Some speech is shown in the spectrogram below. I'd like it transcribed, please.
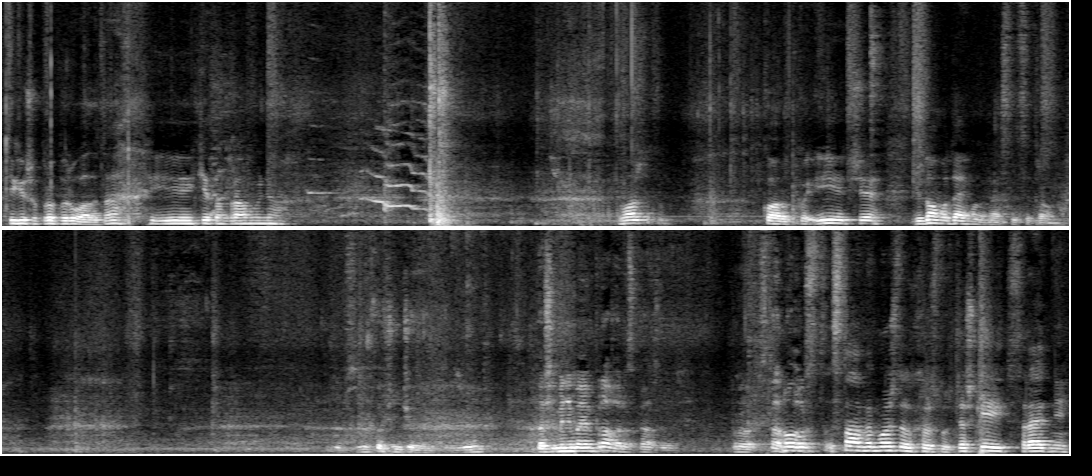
Тільки що прооперували, так? І які там травми у нього? Можна коротко. І чи відомо, де йому нанесли ці травми? Не хочу нічого розумієте? Перше, ми не маємо права розказувати про стан Ну, стан ви можете хресту? Тяжкий, середній.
